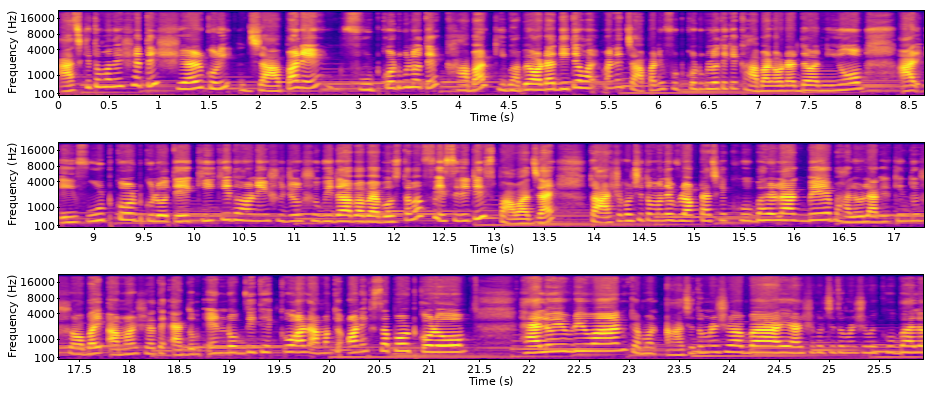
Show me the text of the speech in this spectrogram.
আজকে তোমাদের সাথে শেয়ার করি জাপানে ফুড কোর্টগুলোতে খাবার কীভাবে অর্ডার দিতে হয়। মানে জাপানি ফুড কোর্টগুলো থেকে খাবার অর্ডার দেওয়ার নিয়ম আর এই ফুড কোর্টগুলোতে কি কি ধরনের সুযোগ সুবিধা বা ব্যবস্থা বা ফেসিলিটিস পাওয়া যায়। তো আশা করছি তোমাদের ব্লগটা আজকে খুব ভালো লাগবে। ভালো লাগে কিন্তু সবাই আমার সাথে একদম এন্ড অবধি থেকো আর আমাকে অনেক সাপোর্ট করো। হ্যালো এভরিওয়ান কেমন আছো তোমরা সবাই? আশা করছি তোমরা সবাই খুব ভালো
